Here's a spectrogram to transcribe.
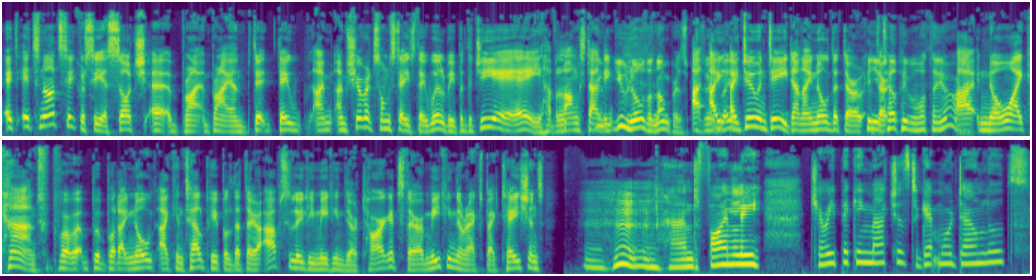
It, it's not secrecy as such, uh, Brian. They, they I'm, I'm, sure at some stage they will be, but the GAA have a long-standing. You, you know the numbers. I, I, I, do indeed, and I know that they're. Can you they're, tell people what they are? Uh, no, I can't. But, but I know I can tell people that they are absolutely meeting their targets. They are meeting their expectations. Mm-hmm. And finally, cherry picking matches to get more downloads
